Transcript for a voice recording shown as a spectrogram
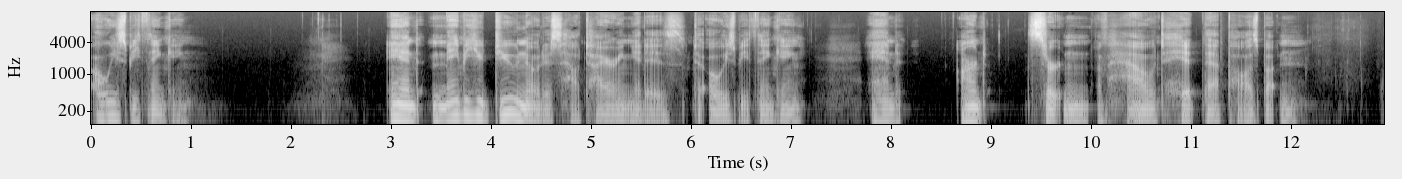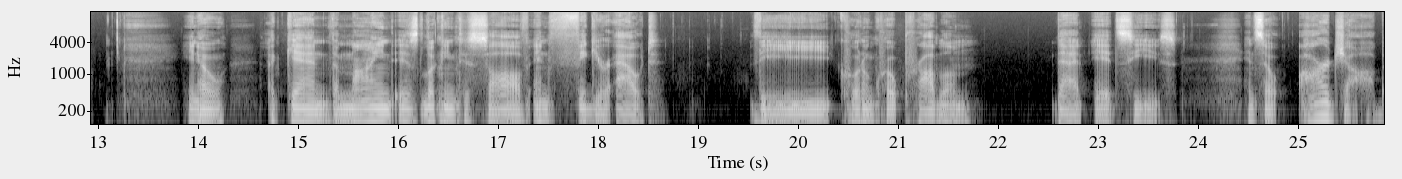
always be thinking. And maybe you do notice how tiring it is to always be thinking and aren't certain of how to hit that pause button. You know, again, the mind is looking to solve and figure out the quote unquote problem that it sees. And so our job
